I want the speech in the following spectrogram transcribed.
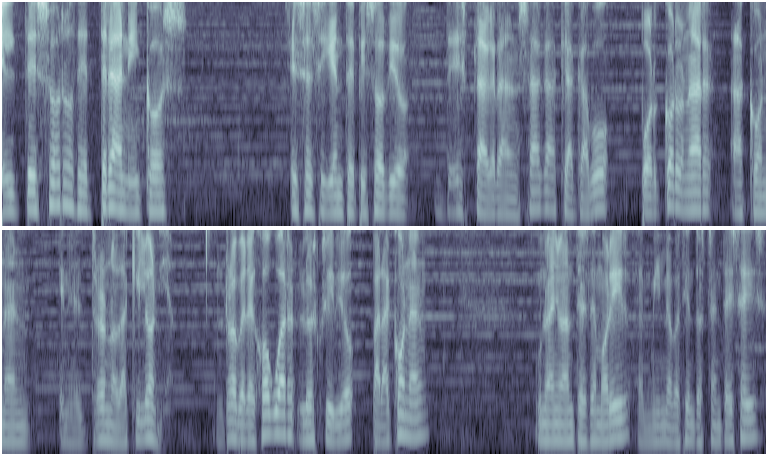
El tesoro de Tránicos es el siguiente episodio de esta gran saga que acabó por coronar a Conan en el trono de Aquilonia. Robert E. Howard lo escribió para Conan un año antes de morir, en 1936,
